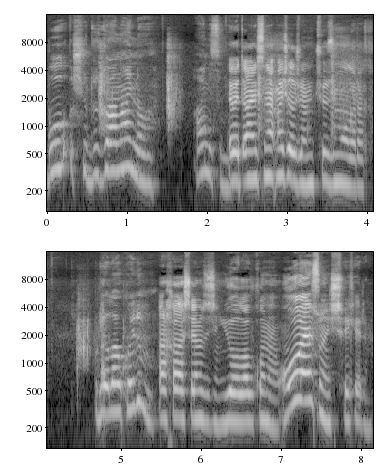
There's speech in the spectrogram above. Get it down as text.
Bu şu tuzağın aynı mı? Aynısı mı? Evet aynısını yapmaya çalışıyorum çözümü olarak. Buraya lav koydun mu? Arkadaşlarımız için. Yo lav koymam. O en son şekerim.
